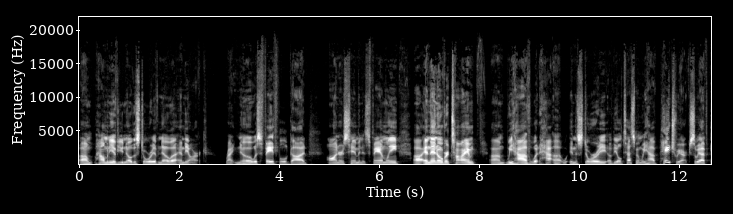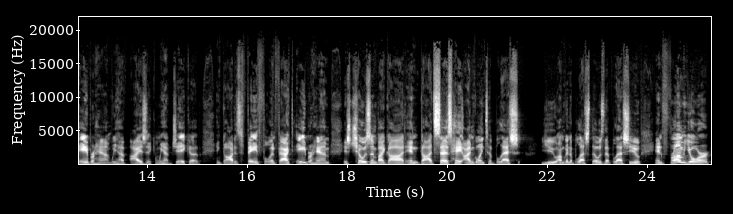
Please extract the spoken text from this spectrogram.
um, how many of you know the story of Noah and the ark? Right? Noah was faithful. God honors him and his family. Uh, and then over time, um, we have what ha- uh, in the story of the Old Testament, we have patriarchs. So we have Abraham, we have Isaac, and we have Jacob. And God is faithful. In fact, Abraham is chosen by God, and God says, Hey, I'm going to bless you. I'm going to bless those that bless you. And from your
